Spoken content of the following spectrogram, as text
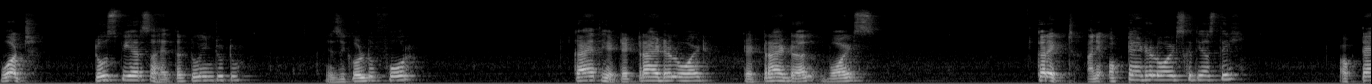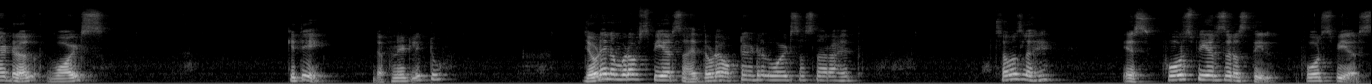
what two spheres आहेत तर two into two is equal to four काय आहेत हे? Tetrahedral void tetrahedral voids correct आणि ऑक्टाहायड्रल वॉइड्स किती असतील? ऑक्टाहायड्रल वॉइड्स किती? डेफिनेटली टू जेवढे नंबर ऑफ स्पियर्स आहेत तेवढे ऑक्टाहायड्रल वॉइड्स असणार आहेत. समजलं हे? येस फोर स्पियर्स जर असतील four spheres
